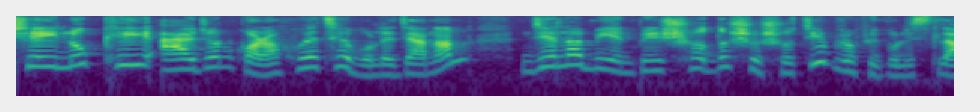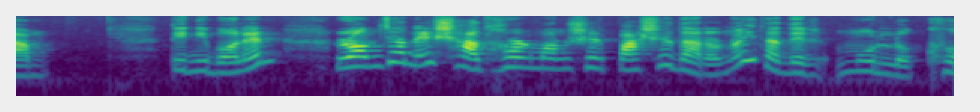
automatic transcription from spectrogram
সেই লক্ষ্যেই আয়োজন করা হয়েছে বলে জানান জেলা বিএনপির সদস্য সচিব রফিকুল ইসলাম। তিনি বলেন, রমজানে সাধারণ মানুষের পাশে দাঁড়ানোই তাদের মূল লক্ষ্য।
